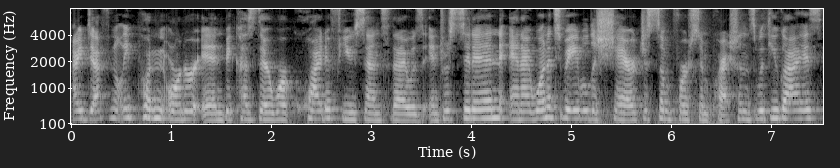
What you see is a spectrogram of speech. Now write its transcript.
I definitely put an order in because there were quite a few scents that I was interested in and I wanted to be able to share just some first impressions with you guys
